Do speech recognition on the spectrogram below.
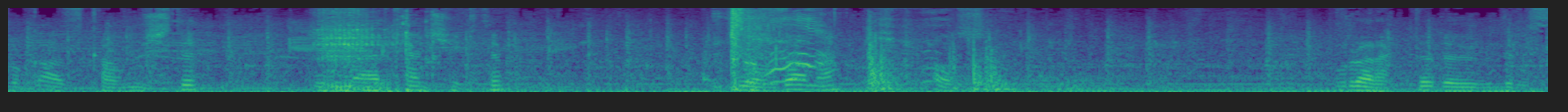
Çok az kalmıştı. Elimi erken çektim. Kötü oldu ama olsun. Vurarak da dövebiliriz.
